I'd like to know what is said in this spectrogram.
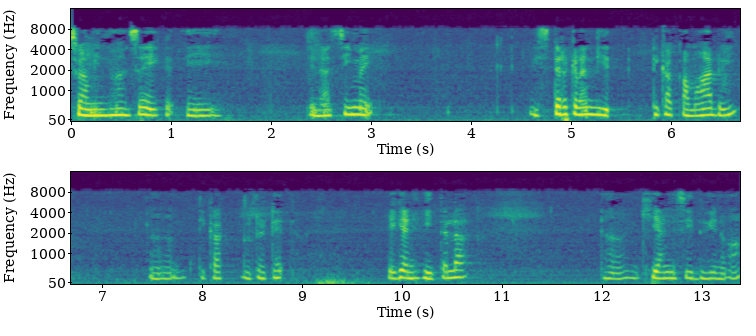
ස්වාමීන් වහන්සේ ඒක ඒ වෙනස්ීම විස්තර කරන්න ටිකක් අමාරුයි. ටිකක් දුරට ඒ කියන්නේ හිතලා කියන්න සිදු වෙනවා.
